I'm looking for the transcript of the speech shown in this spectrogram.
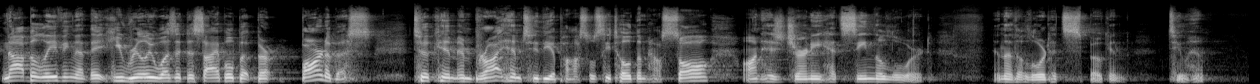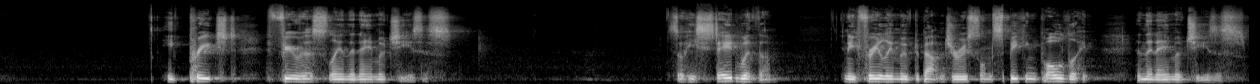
not believing that they, he really was a disciple. But Barnabas took him and brought him to the apostles. He told them how Saul, on his journey, had seen the Lord and that the Lord had spoken to him. He preached fearlessly in the name of Jesus. So he stayed with them and he freely moved about in Jerusalem, speaking boldly in the name of Jesus.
